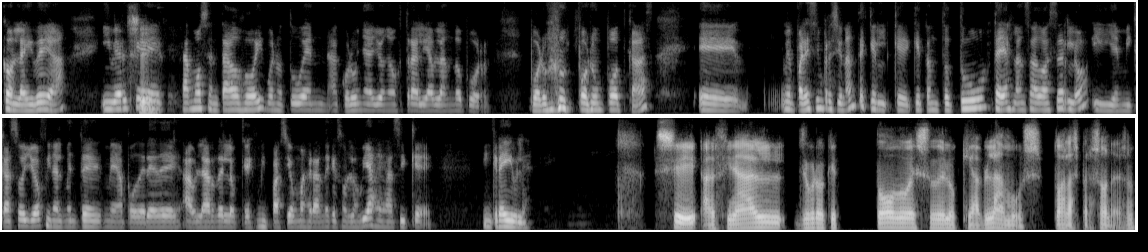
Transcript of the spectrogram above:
con la idea y ver Sí, que estamos sentados hoy, bueno, tú en A Coruña, yo en Australia hablando por, por, un, por un podcast, eh, me parece impresionante que, que, que, tanto tú te hayas lanzado a hacerlo y en mi caso yo finalmente me apoderé de hablar de lo que es mi pasión más grande, que son los viajes, así que increíble. sí, al final yo creo que todo eso de lo que hablamos, todas las personas, ¿no?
